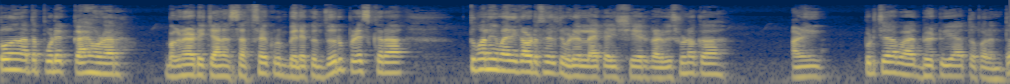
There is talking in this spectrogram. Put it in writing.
पण आता पुढे काय होणार? बघण्यासाठी चॅनल सबस्क्राईब करून बेलायकन जरूर प्रेस करा. तुम्हाला ही मालिका आवडत असेल तर व्हिडिओ लाईक आणि शेअर करा विसरू नका. आणि पुढच्या भागात भेटूया तोपर्यंत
